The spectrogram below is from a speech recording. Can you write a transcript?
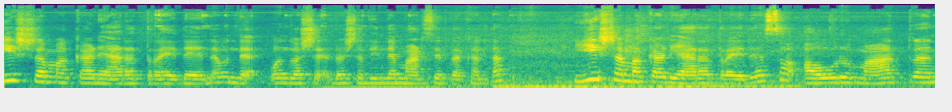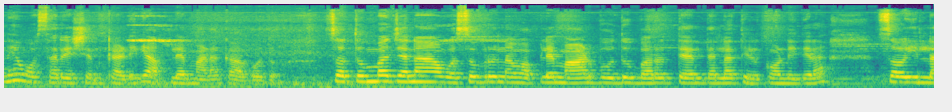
ಈ ಶ್ರಮ ಕಾರ್ಡ್ ಯಾರ ಹತ್ರ ಇದೆ ಅಂದರೆ ಒಂದು ಒಂದು ವರ್ಷ, ಎರಡು ವರ್ಷದಿಂದ ಮಾಡಿಸಿರ್ತಕ್ಕಂಥ ಈ ಶ್ರಮ ಕಾರ್ಡ್ ಯಾರ ಹತ್ರ ಇದೆ? ಸೊ ಅವರು ಮಾತ್ರನೇ ಹೊಸ ರೇಷನ್ ಕಾರ್ಡಿಗೆ ಅಪ್ಲೈ ಮಾಡೋಕ್ಕಾಗೋದು. ಸೊ ತುಂಬ ಜನ ಹೊಸಬ್ರು ನಾವು ಅಪ್ಲೈ ಮಾಡ್ಬೋದು, ಬರುತ್ತೆ ಅಂತೆಲ್ಲ ತಿಳ್ಕೊಂಡಿದ್ದೀರಾ? ಸೊ ಇಲ್ಲ,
